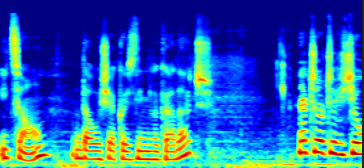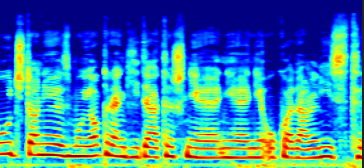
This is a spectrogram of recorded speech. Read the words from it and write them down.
I co? Dało się jakoś z nim dogadać? Znaczy oczywiście Łódź to nie jest mój okręg i ja też nie, nie, nie układam list y,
